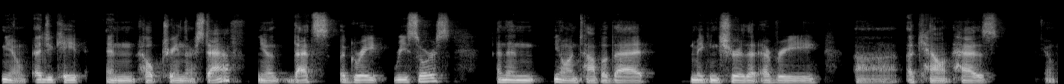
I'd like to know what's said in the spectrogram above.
you know educate and help train their staff you know that's a great resource and then you know on top of that making sure that every uh, account has you know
